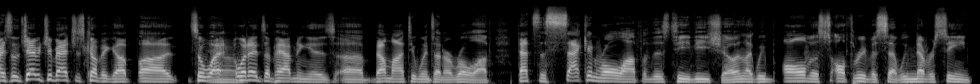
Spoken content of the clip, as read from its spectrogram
right, so the championship match is coming up. Uh, so what Yeah. what ends up happening is uh, Belmonte wins on a roll off. That's the second roll off of this TV show, and like we all of us, all three of us said, we've never seen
